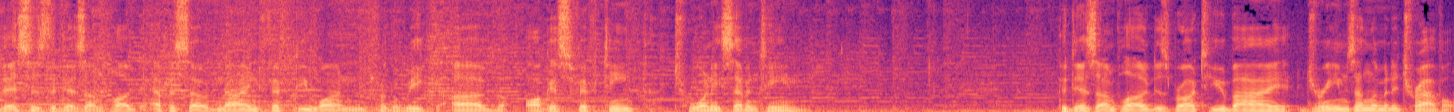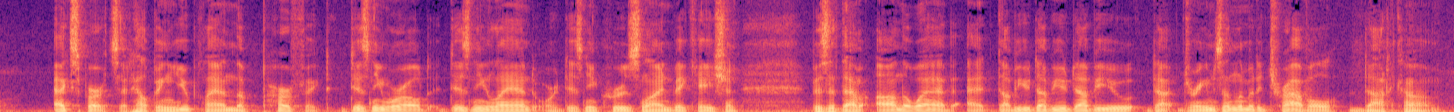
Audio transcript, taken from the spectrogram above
This is the Diz Unplugged, episode 951 for the week of August 15th, 2017. The Diz Unplugged is brought to you by Dreams Unlimited Travel, experts at helping you plan the perfect Disney World, Disneyland, or Disney Cruise Line vacation. Visit them on the web at www.dreamsunlimitedtravel.com.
